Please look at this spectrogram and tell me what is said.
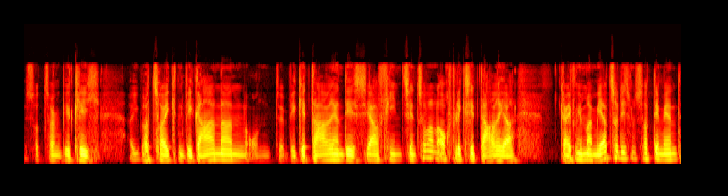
sozusagen wirklich überzeugten Veganern und Vegetariern, die sehr affin sind, sondern auch Flexitarier greifen immer mehr zu diesem Sortiment.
